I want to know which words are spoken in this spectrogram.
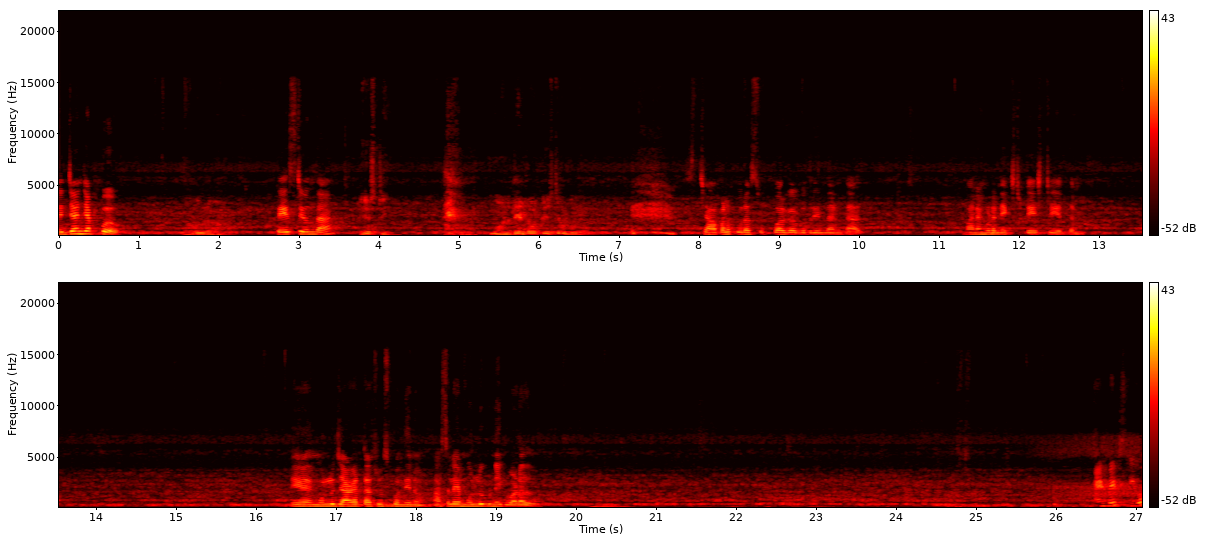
నిజం చెప్పు. టేస్టీ ఉందా? టేస్టీ. చేపల కూర సూపర్గా కుదిరిందంట మనం కూడా నెక్స్ట్ టేస్ట్ చేద్దాం. ఏ ముళ్ళు జాగ్రత్తగా చూసుకొని తిను. అసలే ముళ్ళుకు నీకు పడదు అండ్ ఫ్రెండ్స్ ఇగో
